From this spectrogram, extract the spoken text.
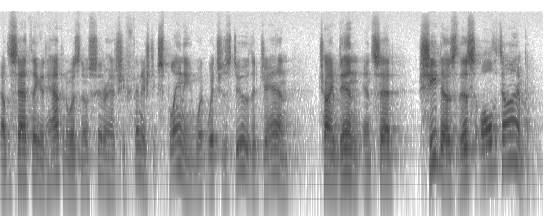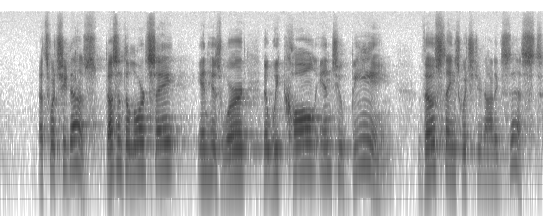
Now, the sad thing that happened was no sooner had she finished explaining what witches do that Jan chimed in and said, She does this all the time. That's what she does. Doesn't the Lord say in His Word that we call into being those things which do not exist?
